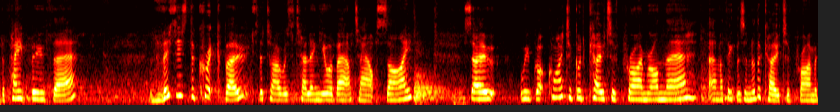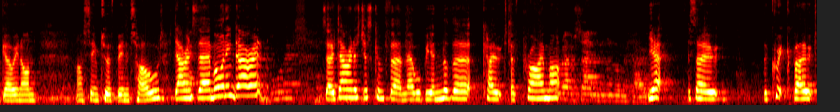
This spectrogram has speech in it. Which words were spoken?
the paint booth there. This is the crick boat that I was telling you about outside. So we've got quite a good coat of primer on there and I think there's another coat of primer going on I seem to have been told. Darren's there. Morning Darren. So Darren has just confirmed there will be another coat of primer. Yeah, so the Crick boat,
